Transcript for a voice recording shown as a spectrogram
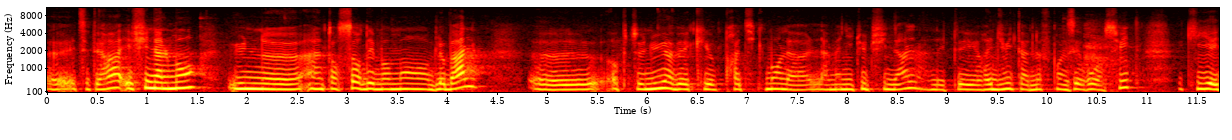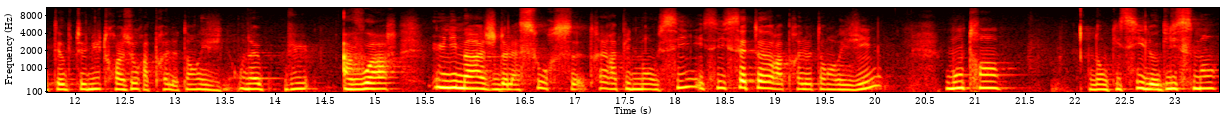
etc. Et finalement une, un tenseur des moments global euh, obtenue avec pratiquement la, magnitude finale, elle était réduite à 9.0 ensuite, qui a été obtenue trois jours après le temps origine. On a vu avoir une image de la source très rapidement aussi, ici 7 heures après le temps origine, montrant donc ici le glissement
